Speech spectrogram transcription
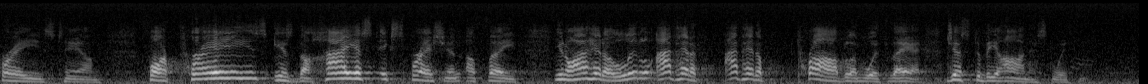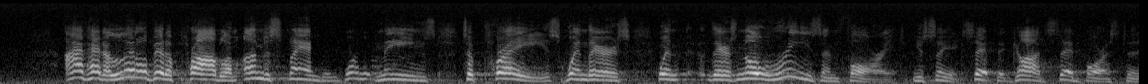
praised him? For praise is the highest expression of faith. You know, I had a little, I've had a, I've had a problem with that, just to be honest with you. I've had a little bit of problem understanding what it means to praise when there's, when there's no reason for it, you see, except that God said for us to.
